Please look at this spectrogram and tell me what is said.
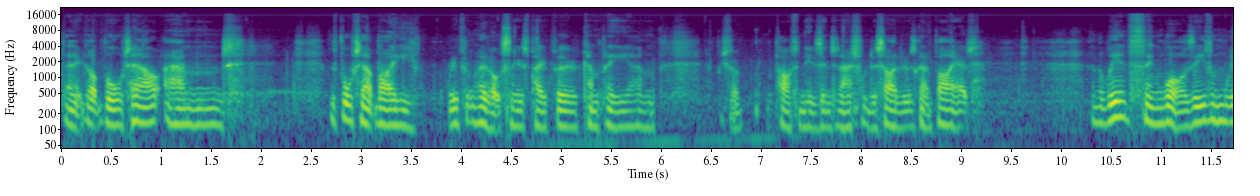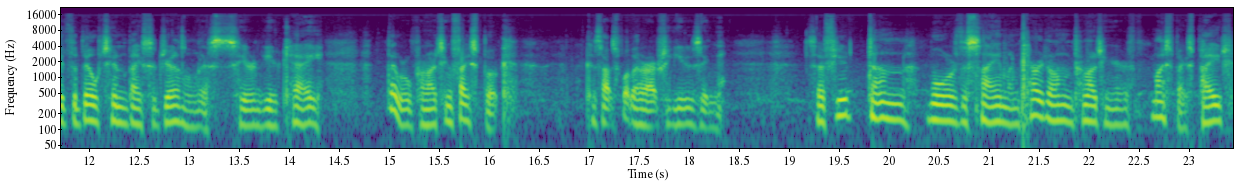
Then it got bought out and was bought out by Rupert Murdoch's newspaper company, um, which part of News International, decided it was going to buy it. And the weird thing was, even with the built-in base of journalists here in the UK, they were all promoting Facebook because that's what they were actually using. So if you'd done more of the same and carried on promoting your MySpace page,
